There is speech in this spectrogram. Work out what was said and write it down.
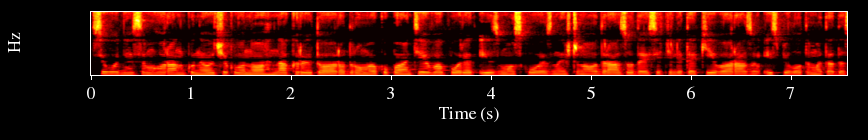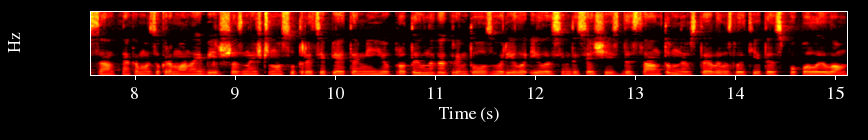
Сьогодні самого ранку неочікувано накрито аеродроми окупантів. Поряд із Москвою знищено одразу 10 літаків разом із пілотами та десантниками. Зокрема, найбільше знищено Су-35 та мігів противника. Крім того, згоріло Іл-76 десантом, не встигли взлетіти з попелилом.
